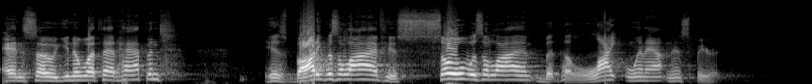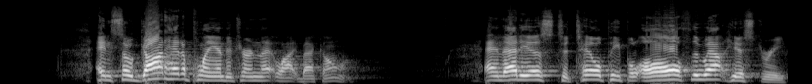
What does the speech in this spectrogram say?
and so you know what that happened? His body was alive, his soul was alive, but the light went out in his spirit. And so God had a plan to turn that light back on. And that is to tell people all throughout history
